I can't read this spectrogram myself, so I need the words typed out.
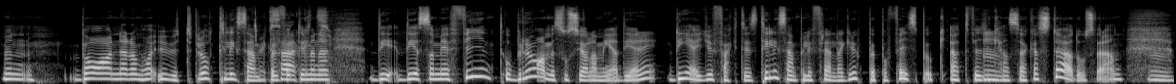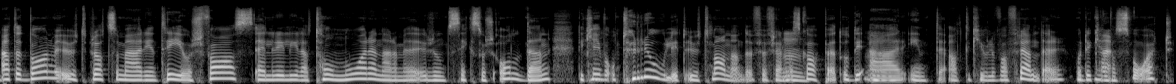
men barn när de har utbrott till exempel. Exakt. För att jag menar, det, det som är fint och bra med sociala medier det är ju faktiskt, till exempel i föräldragrupper på Facebook, att vi mm. kan söka stöd hos varandra. Mm. Att ett barn med utbrott som är i en treårsfas eller i lilla tonåren när de är runt sexårsåldern, det kan ju vara otroligt utmanande för föräldraskapet. Mm. Och det mm. är inte alltid kul att vara förälder. Och det kan Nej. vara svårt.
